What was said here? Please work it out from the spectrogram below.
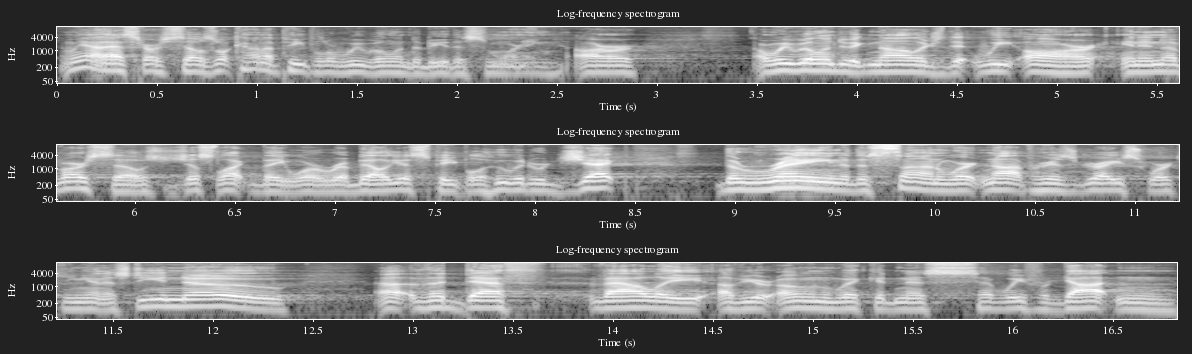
And we got to ask ourselves, what kind of people are we willing to be this morning? Are, are we willing to acknowledge that we are, in and of ourselves, just like they were, rebellious people who would reject the reign of the Son were it not for His grace working in us? Do you know uh, the death valley of your own wickedness? Have we forgotten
